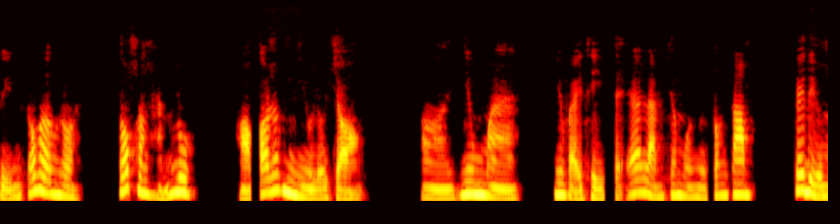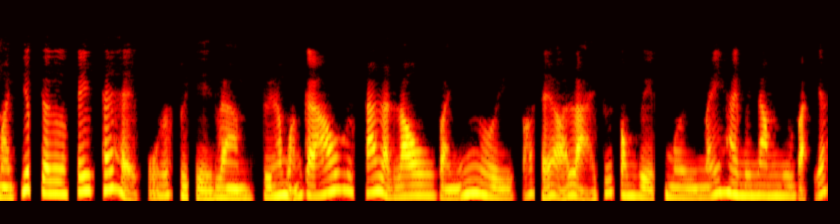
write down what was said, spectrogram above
kiện tốt hơn rồi tốt hơn hẳn luôn. Họ có rất nhiều lựa chọn à, nhưng mà như vậy thì sẽ làm cho mọi người phân tâm cái điều mà giúp cho cái thế hệ của tụi chị làm truyền thông quảng cáo khá là lâu và những người có thể ở lại cái công việc mười mấy, hai mươi năm như vậy á,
